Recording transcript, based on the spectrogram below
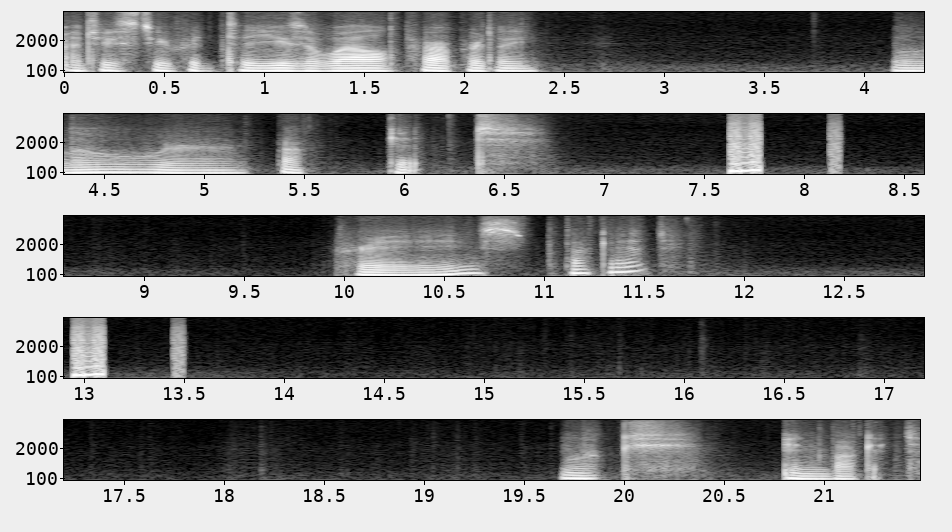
I'm too stupid to use a well properly. Lower Praise bucket. Look in bucket.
